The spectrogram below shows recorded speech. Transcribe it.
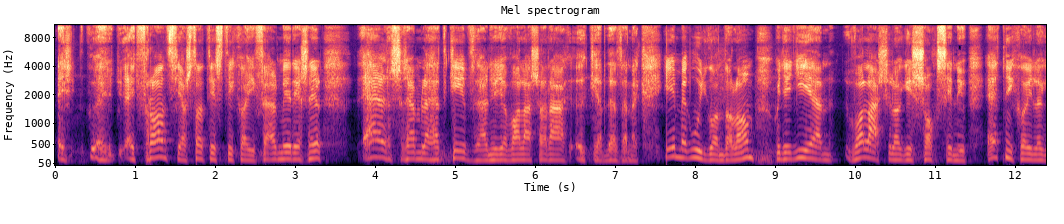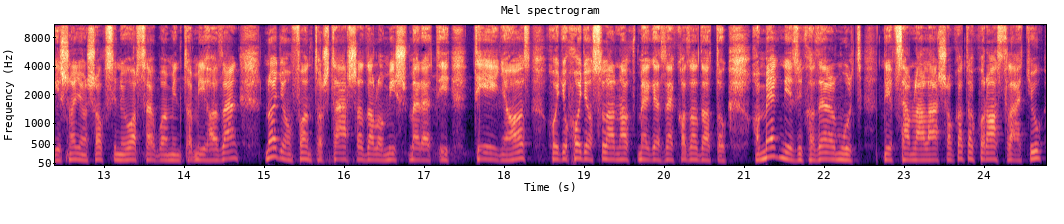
egy, egy, egy francia statisztikai felmérésnél el sem lehet képzelni, hogy a vallásra rákérdezenek. Én meg úgy gondolom, hogy egy ilyen vallásilag is sokszínű, etnikailag is nagyon sokszínű országban, mint a mi hazánk, nagyon fontos társadalom ismereti tény az, hogy hogy oszlanak meg ezek az adatok. Ha megnézzük az elmúlt népszámlálásokat, akkor azt látjuk,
